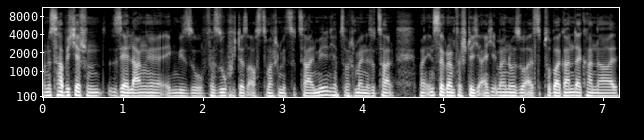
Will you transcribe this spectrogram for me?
Und das habe ich ja schon sehr lange irgendwie so, versuche ich das auch zum Beispiel mit sozialen Medien. Ich habe zum Beispiel meine Sozial mein Instagram verstehe ich eigentlich immer nur so als Propagandakanal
